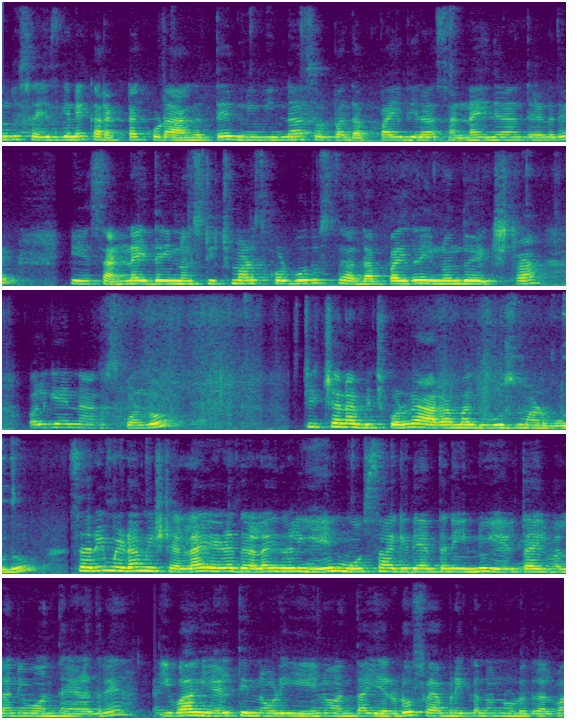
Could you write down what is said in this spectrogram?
ಒಂದು ಸೈಜ್ಗೆ ಕರೆಕ್ಟಾಗಿ ಕೂಡ ಆಗುತ್ತೆ. ನೀವು ಇನ್ನೂ ಸ್ವಲ್ಪ ದಪ್ಪ ಇದ್ದೀರಾ, ಸಣ್ಣ ಇದ್ದೀರಾ ಅಂತ ಹೇಳಿದ್ರೆ, ಈ ಸಣ್ಣ ಇದ್ದರೆ ಇನ್ನೊಂದು ಸ್ಟಿಚ್ ಮಾಡಿಸ್ಕೊಳ್ಬೋದು. ದಪ್ಪ ಇದ್ದರೆ ಇನ್ನೊಂದು ಎಕ್ಸ್ಟ್ರಾ ಹೊಲಿಗೆಯನ್ನು ಹಾಕಿಸ್ಕೊಂಡು ಸ್ಟಿಚ್ಚನ್ನು ಬಿಚ್ಕೊಂಡ್ರೆ ಆರಾಮಾಗಿ ಯೂಸ್ ಮಾಡ್ಬೋದು. ಸರಿ ಮೇಡಮ್, ಇಷ್ಟೆಲ್ಲ ಹೇಳಿದ್ರಲ್ಲ, ಇದರಲ್ಲಿ ಏನು ಮೋಸ ಆಗಿದೆ ಅಂತಲೇ ಇನ್ನೂ ಹೇಳ್ತಾ ಇಲ್ವಲ್ಲ ನೀವು ಅಂತ ಹೇಳಿದ್ರೆ? ಇವಾಗ ಹೇಳ್ತೀನಿ ನೋಡಿ ಏನು ಅಂತ, ಎರಡೂ ಫ್ಯಾಬ್ರಿಕನ್ನು ನೋಡಿದ್ರಲ್ವ?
